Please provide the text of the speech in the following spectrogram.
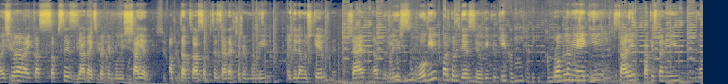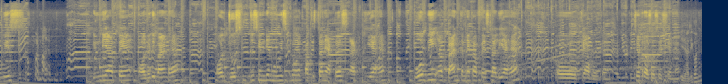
ऐश्वर्या राय का सबसे ज़्यादा एक्सपेक्टेड मूवी शायद अब तक का सबसे ज़्यादा एक्सपेक्टेड मूवी ये दिल मुश्किल शायद अब रिलीज़ होगी पर थोड़ी देर से होगी क्योंकि कभी नहीं चाहते कि हम प्रॉब्लम यह है कि सारे पाकिस्तानी मूवीज़ इंडिया पे ऑलरेडी बैंड है और जो जिस इंडियन मूवीज़ पे पाकिस्तानी एक्टर्स एक्ट किया है वो भी अब बैन करने का फैसला लिया है। और क्या बोलते हैं? थिएटर एसोसिएशन ने है?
